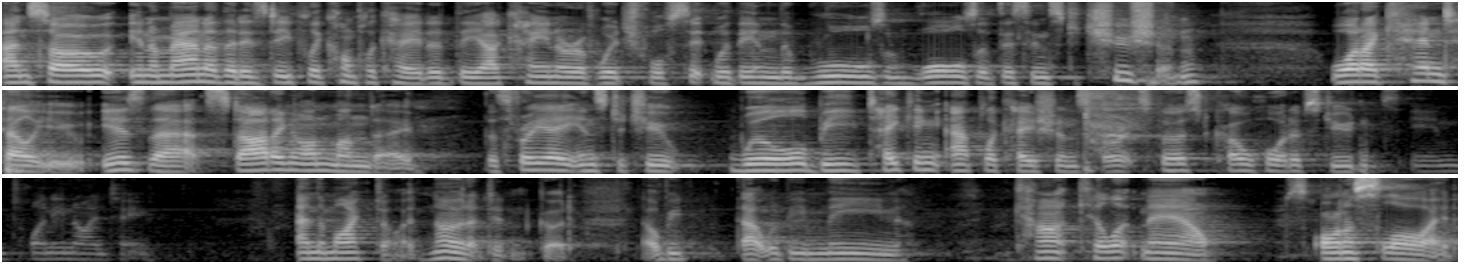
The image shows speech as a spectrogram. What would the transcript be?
And so in a manner that is deeply complicated, the arcana of which will sit within the rules and walls of this institution, what I can tell you is that starting on Monday, the 3A Institute will be taking applications for its first cohort of students in 2019. And the mic died. No, that didn't. Good. That would be, that would be mean. Can't kill it now. It's on a slide.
